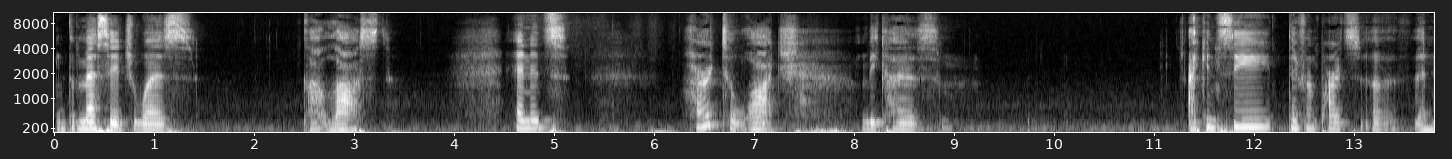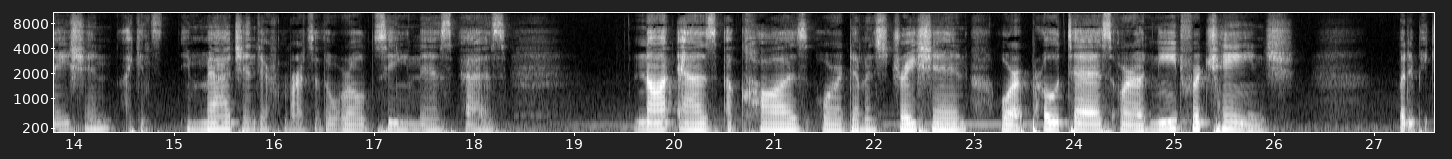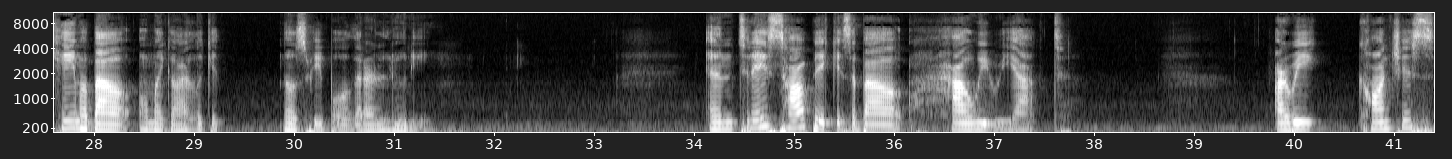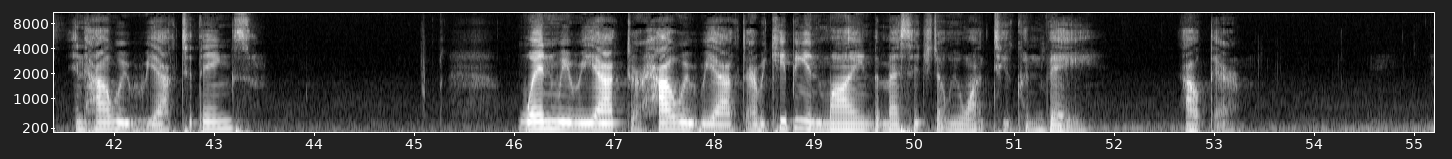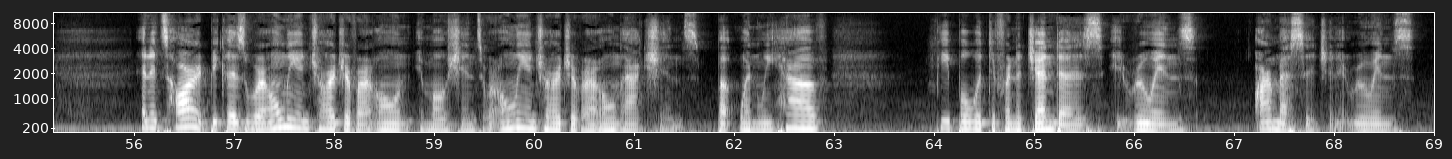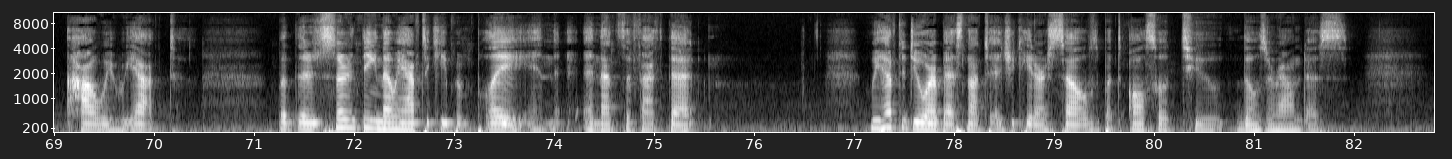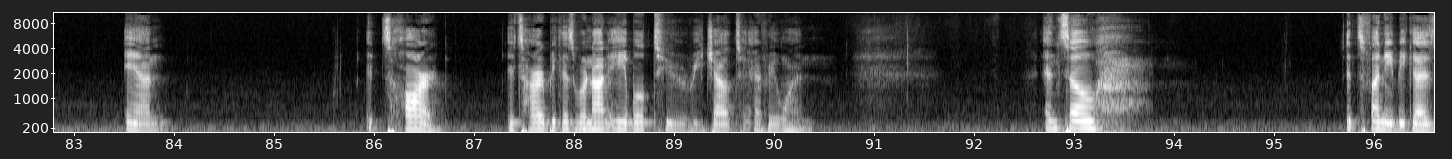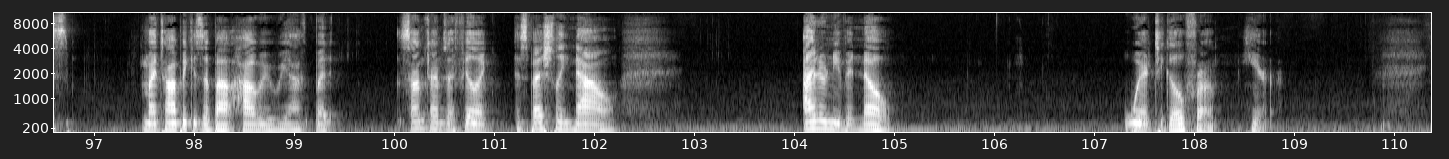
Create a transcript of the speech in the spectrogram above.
the message was got lost. And it's hard to watch because I can see different parts of the nation. I can imagine different parts of the world seeing this as not as a cause or a demonstration or a protest or a need for change, but it became about, oh my God, look at those people that are looting. And today's topic is about how we react. Are we conscious in how we react to things? When we react or how we react, are we keeping in mind the message that we want to convey out there? And it's hard because we're only in charge of our own emotions, we're only in charge of our own actions. But when we have people with different agendas, it ruins our message and it ruins how we react. But there's a certain thing that we have to keep in play, and, and that's the fact that we have to do our best not to educate ourselves, but also to those around us. And it's hard. It's hard because we're not able to reach out to everyone. And so it's funny because my topic is about how we react, but sometimes I feel like, especially now, I don't even know where to go from here.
